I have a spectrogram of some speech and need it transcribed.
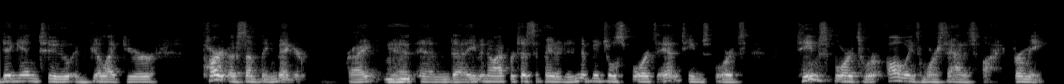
dig into and feel like you're part of something bigger, right? hmm And and uh, even though I participated in individual sports and team sports, team sports were always more satisfying for me.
